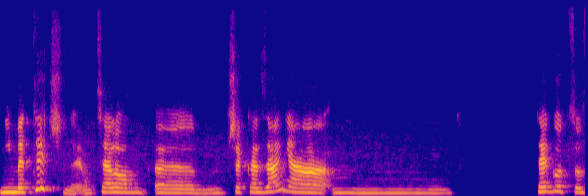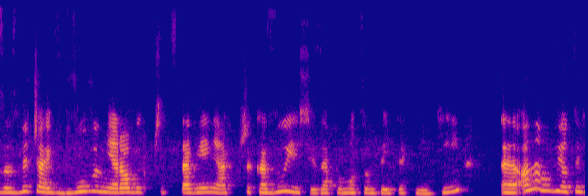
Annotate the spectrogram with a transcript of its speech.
mimetycznym, celom przekazania mm, tego, co zazwyczaj w dwuwymiarowych przedstawieniach przekazuje się za pomocą tej techniki. E, ona mówi o, tych,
